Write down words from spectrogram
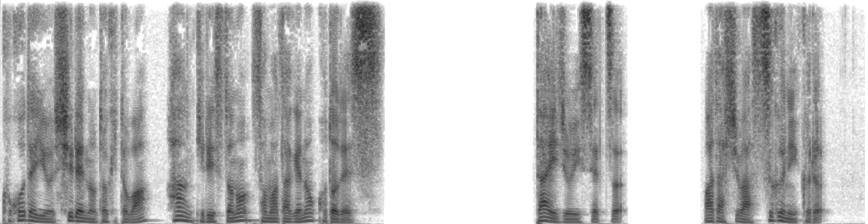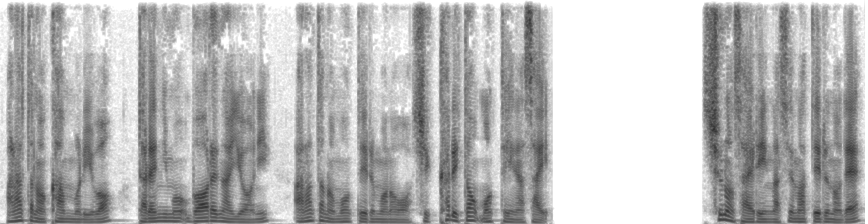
ここで言う試練の時とは反キリストの妨げのことです。第11節私はすぐに来る。あなたの冠を誰にも奪われないようにあなたの持っているものをしっかりと持っていなさい。主の再臨が迫っているので、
